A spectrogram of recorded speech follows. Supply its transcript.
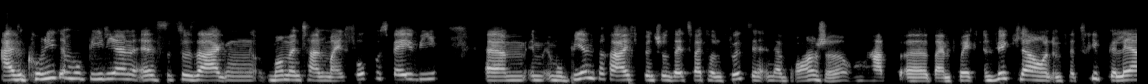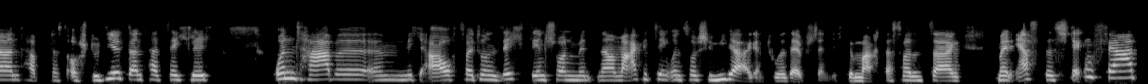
Also Kronit Immobilien ist sozusagen momentan mein Fokus-Baby. Ähm, Im Immobilienbereich bin schon seit 2014 in der Branche und habe äh, beim Projektentwickler und im Vertrieb gelernt, habe das auch studiert dann tatsächlich und habe ähm, mich auch 2016 schon mit einer Marketing- und Social-Media-Agentur selbstständig gemacht. Das war sozusagen mein erstes Steckenpferd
